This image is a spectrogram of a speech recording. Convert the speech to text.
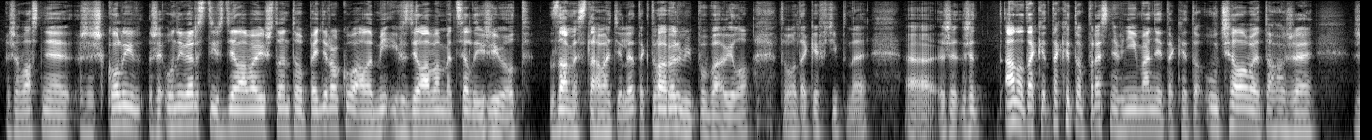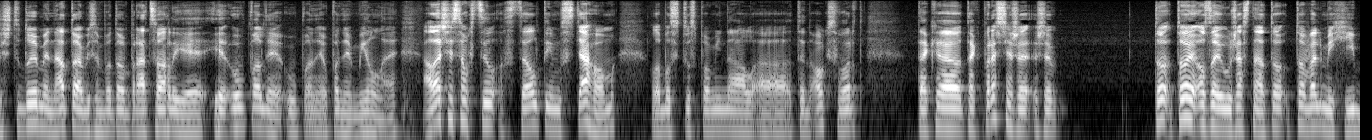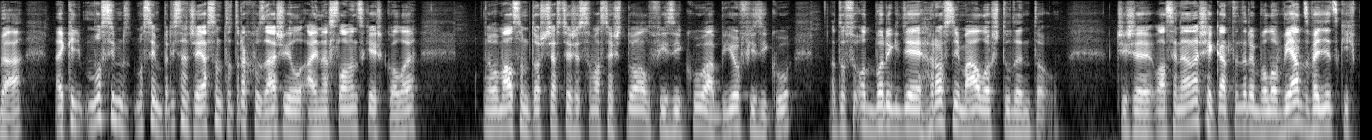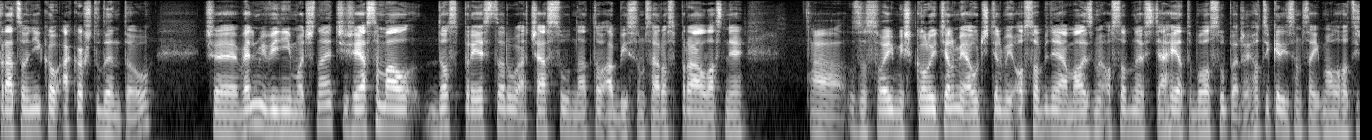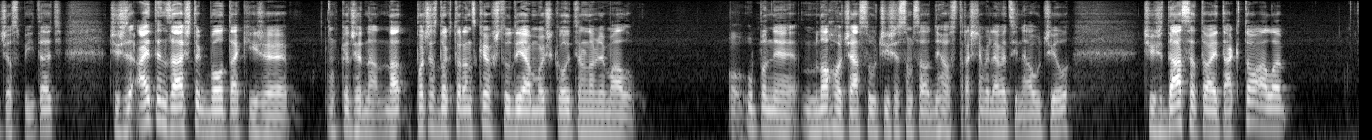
že vlastne, že školy, že univerzity vzdelávajú študentov 5 rokov, ale my ich vzdelávame celý život, zamestnávateľe, tak to ma veľmi pobavilo, to bolo také vtipné, uh, že, že áno, také, takéto presne vnímanie, takéto účelové toho, že, že študujeme na to, aby sme potom pracovali, je, je úplne, úplne, úplne milné. Ale ešte som chcel, chcel tým vzťahom, lebo si tu spomínal uh, ten Oxford, tak, uh, tak presne, že, že to, to je ozaj úžasné a to, to veľmi chýba. Aj keď musím, musím priznať, že ja som to trochu zažil aj na slovenskej škole, lebo mal som to šťastie, že som vlastne študoval fyziku a biofyziku a to sú odbory, kde je hrozne málo študentov. Čiže vlastne na našej katedre bolo viac vedeckých pracovníkov ako študentov, čo je veľmi výnimočné. Čiže ja som mal dosť priestoru a času na to, aby som sa rozprával vlastne a so svojimi školiteľmi a učiteľmi osobne a mali sme osobné vzťahy a to bolo super, že hoci kedy som sa ich mohol hoci čo spýtať. Čiže aj ten zážitok bol taký, že keďže na, na, počas doktorandského štúdia môj školiteľ na mňa mal úplne mnoho času, čiže som sa od neho strašne veľa vecí naučil. Čiže dá sa to aj takto, ale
